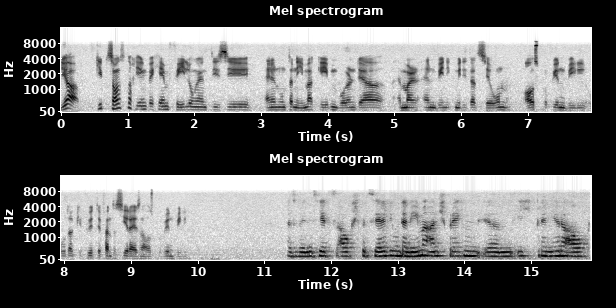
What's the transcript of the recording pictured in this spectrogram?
Ja, gibt es sonst noch irgendwelche Empfehlungen, die Sie einem Unternehmer geben wollen, der einmal ein wenig Meditation ausprobieren will oder geführte Fantasiereisen ausprobieren will? Also wenn es jetzt auch speziell die Unternehmer ansprechen, ähm, ich trainiere auch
